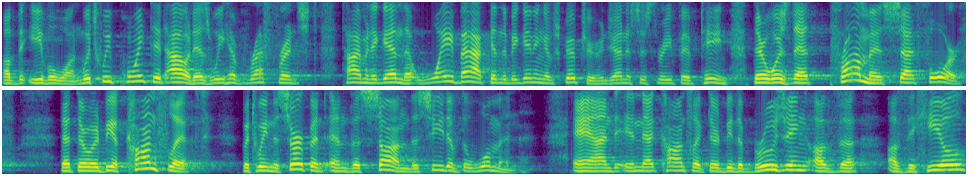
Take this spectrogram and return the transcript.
of the evil one, which we pointed out as we have referenced time and again that way back in the beginning of scripture in Genesis 3:15 there was that promise set forth that there would be a conflict between the serpent and the son, the seed of the woman. And in that conflict there'd be the bruising of the of the heel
